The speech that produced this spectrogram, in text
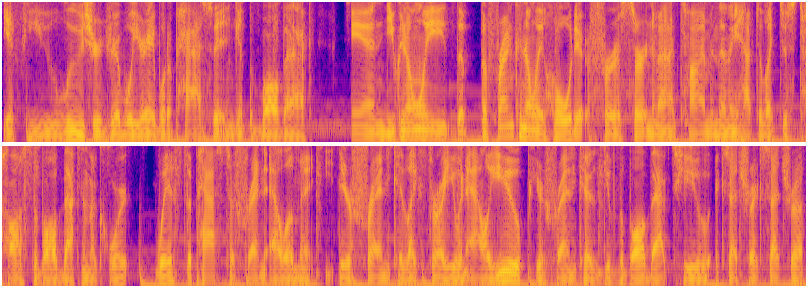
if you lose your dribble, you're able to pass it and get the ball back. And you can only, the, the friend can only hold it for a certain amount of time and then they have to like just toss the ball back in the court. With the pass to friend element, your friend could like throw you an alley oop, your friend could give the ball back to you, etc., etc.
